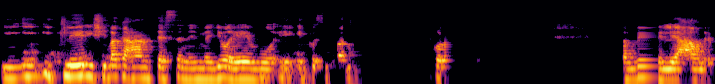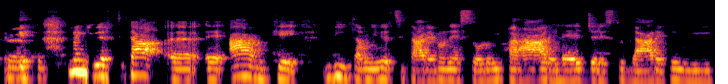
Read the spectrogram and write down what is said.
i, i, i clerici vagantes nel Medioevo e, e così fa nelle aule perché certo. l'università eh, è anche vita universitaria, non è solo imparare, leggere, studiare, quindi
